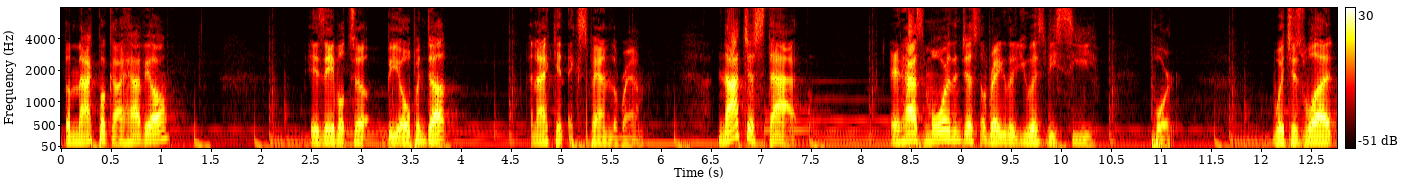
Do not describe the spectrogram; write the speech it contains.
The MacBook I have, y'all, is able to be opened up and I can expand the RAM. Not just that, it has more than just a regular USB C port, which is what.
